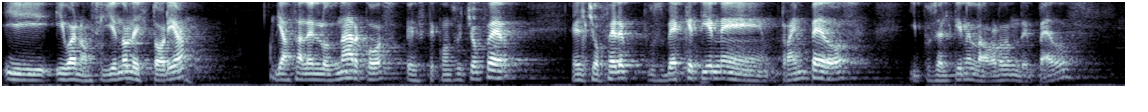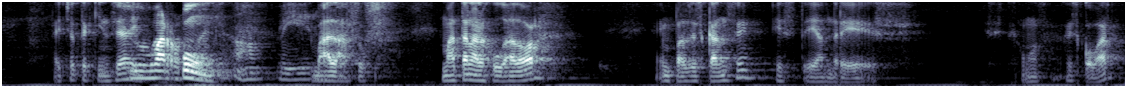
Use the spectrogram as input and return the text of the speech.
Y, bueno, siguiendo la historia, ya salen los narcos este, con su chofer. El chofer pues ve que tiene, traen pedos y pues él tiene la orden de pedos. Échate 15 ahí. ¡Pum! Pues. Balazos. Matan al jugador. En paz descanse. Este Andrés. Este, ¿Cómo? Escobar.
